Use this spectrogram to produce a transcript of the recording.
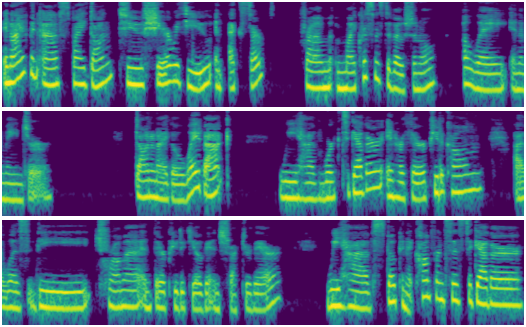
and I have been asked by Dawn to share with you an excerpt from my Christmas devotional, Away in a Manger. Dawn and I go way back. We have worked together in her therapeutic home. I was the trauma and therapeutic yoga instructor there. We have spoken at conferences together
